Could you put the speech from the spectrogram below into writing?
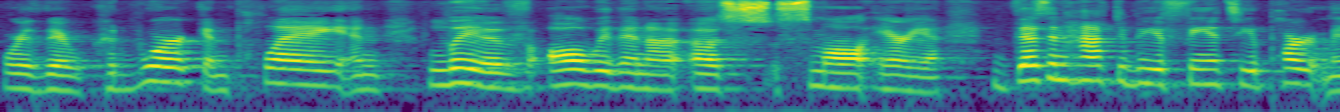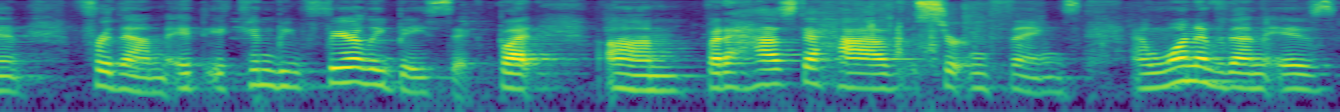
where they could work and play and live all within a, a small area. It doesn't have to be a fancy apartment for them. It, it can be fairly basic, but, um, but it has to have certain things. And one of them is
